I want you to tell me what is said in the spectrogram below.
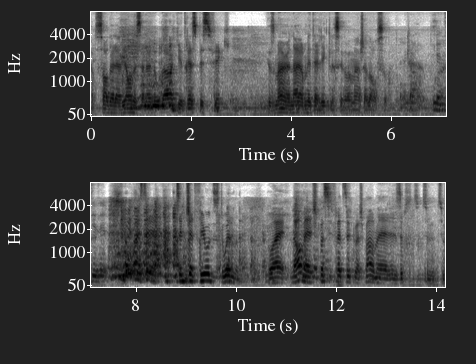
Quand tu sors de l'avion, ça a une odeur qui est très spécifique. Quasiment un air métallique, c'est vraiment, j'adore ça. Euh, le diesel. c'est le jet fuel du Twin. Ouais. Non, mais je sais pas si Fred sait de quoi je parle, mais tu, tu, tu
